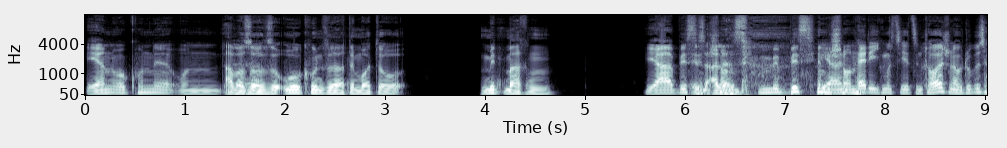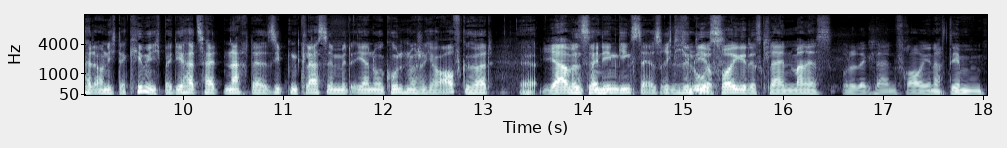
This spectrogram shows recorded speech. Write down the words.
Ehrenurkunde und Aber äh, so, so Urkunden so nach dem Motto, mitmachen. ja, ein bisschen ist alles. schon. Ein bisschen Ja, schon. Paddy, ich muss dich jetzt enttäuschen, aber du bist halt auch nicht der Kimmich. Bei dir hat's halt nach der siebten Klasse mit eher nur Kunden wahrscheinlich auch aufgehört. Ja, aber und es bei sind, denen ging's da erst richtig sind die los. Erfolge des kleinen Mannes oder der kleinen Frau, je nachdem.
